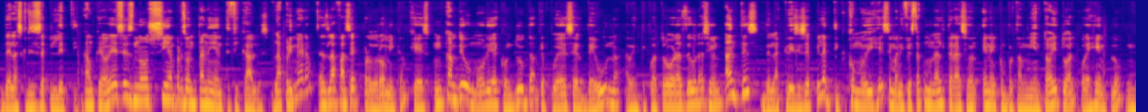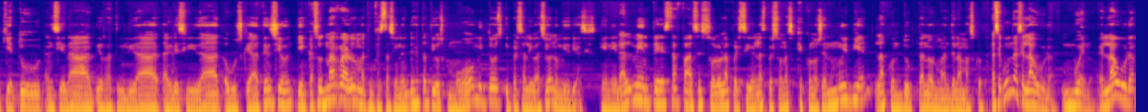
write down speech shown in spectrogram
de las crisis epilépticas, aunque a veces no siempre son tan identificables. La primera es la fase prodrómica, que es un cambio de humor y de conducta que puede ser de 1 a 24 horas de duración antes de la crisis epiléptica. Como dije, se manifiesta como una alteración en el comportamiento habitual, por ejemplo, inquietud, ansiedad, irritabilidad, agresividad o búsqueda de atención, y en casos más raros, manifestaciones vegetativas como vómitos, hipersalivación o midriasis. Generalmente esta fase solo la perciben las personas que conocen muy bien la conducta normal de la mascota. La segunda es el aura. Bueno, el aura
